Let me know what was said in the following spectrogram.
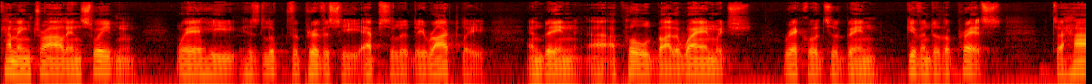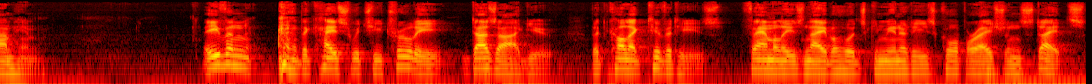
coming trial in Sweden, where he has looked for privacy absolutely rightly and been uh, appalled by the way in which records have been given to the press to harm him. Even the case which he truly does argue that collectivities, families, neighbourhoods, communities, corporations, states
